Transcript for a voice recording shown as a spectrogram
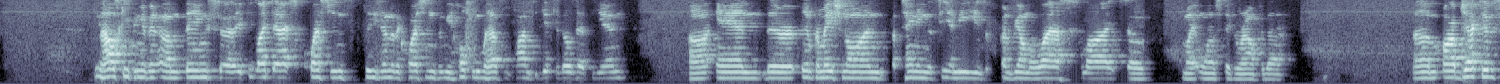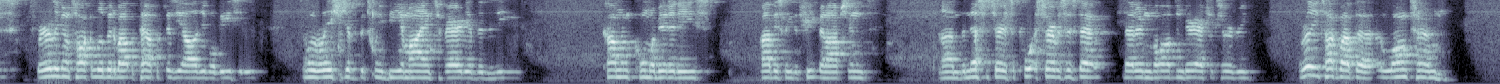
few housekeeping event, um, things. Uh, if you'd like to ask questions, please enter the questions and we hopefully will have some time to get to those at the end. Uh, and their information on obtaining the CME is going to be on the last slide, so you might want to stick around for that. Um, our objectives, we're really going to talk a little bit about the pathophysiology of obesity, some of the relationships between BMI and severity of the disease, common comorbidities, obviously the treatment options, um, the necessary support services that, that are involved in bariatric surgery. Really talk about the long-term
